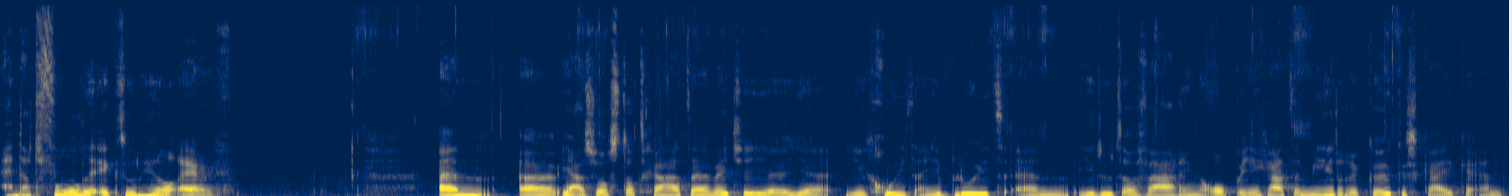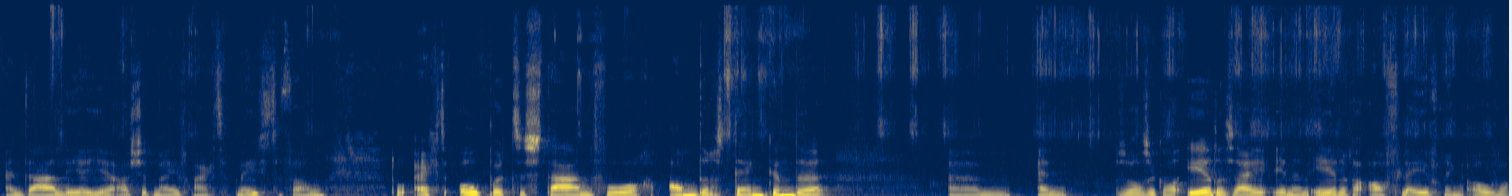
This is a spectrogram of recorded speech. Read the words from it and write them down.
En dat voelde ik toen heel erg. En uh, ja, zoals dat gaat, hè, weet je, je, je, je groeit en je bloeit en je doet ervaringen op en je gaat in meerdere keukens kijken. En, en daar leer je, als je het mij vraagt, het meeste van. Door echt open te staan voor andersdenkenden. Um, en zoals ik al eerder zei in een eerdere aflevering over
